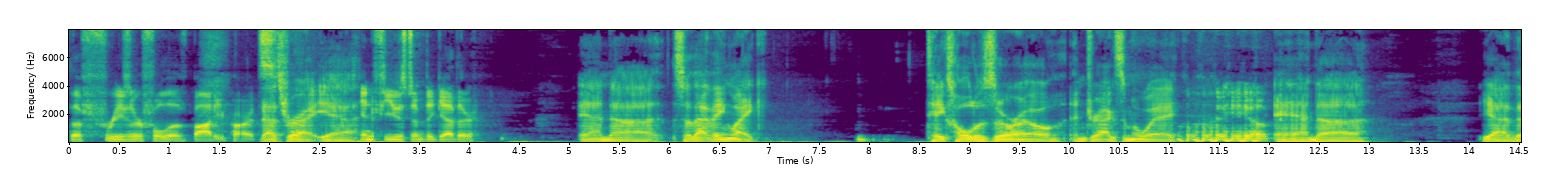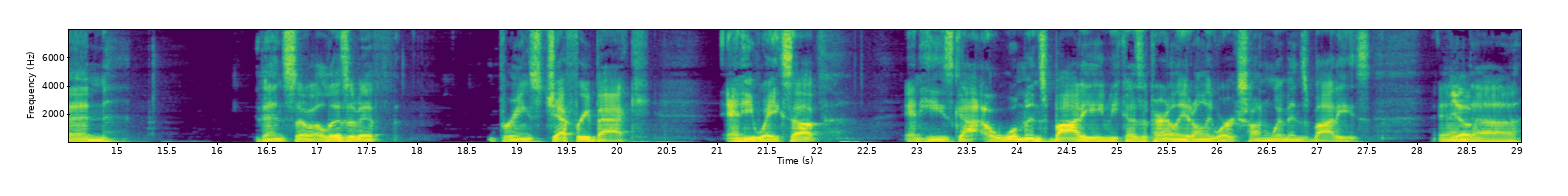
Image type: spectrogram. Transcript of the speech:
the freezer full of body parts. That's right, yeah. and fused them together. And uh, so that thing like takes hold of Zorro and drags him away. Yep. And uh, yeah, then then so Elizabeth brings Jeffrey back and he wakes up and he's got a woman's body because apparently it only works on women's bodies. And Yep. uh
